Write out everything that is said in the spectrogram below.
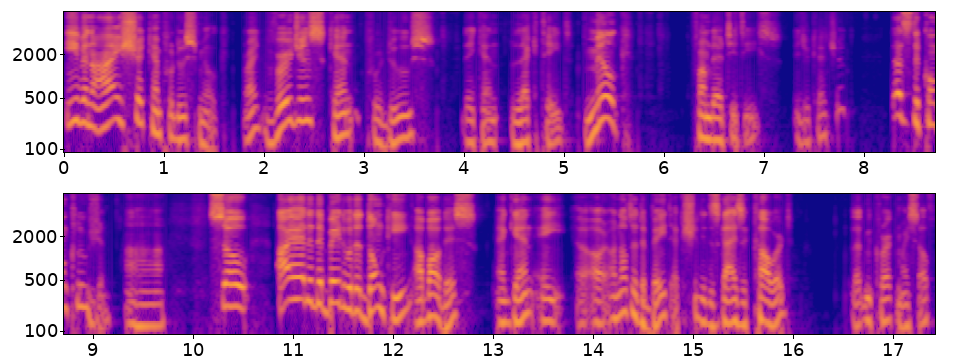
even Aisha can produce milk, right? Virgins can produce, they can lactate milk from their titties. Did you catch it? That's the conclusion. Uh-huh. So I had a debate with a donkey about this. Again, a uh, not a debate. Actually, this guy's a coward. Let me correct myself.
